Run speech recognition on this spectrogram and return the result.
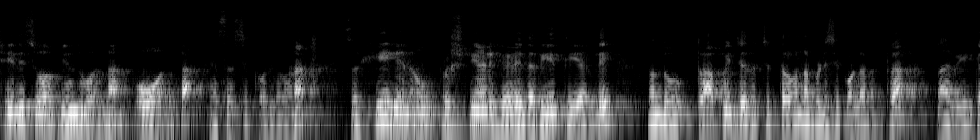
ಛೇದಿಸುವ ಬಿಂದುವನ್ನು ಓ ಅಂತ ಹೆಸರಿಸಿಕೊಳ್ಳೋಣ. ಸೊ ಹೀಗೆ ನಾವು ಪ್ರಶ್ನೆಯಲ್ಲಿ ಹೇಳಿದ ರೀತಿಯಲ್ಲಿ ಒಂದು ತ್ರಾಪಿಜ್ಯದ ಚಿತ್ರವನ್ನು ಬಿಡಿಸಿಕೊಂಡ ನಂತರ ನಾವೀಗ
